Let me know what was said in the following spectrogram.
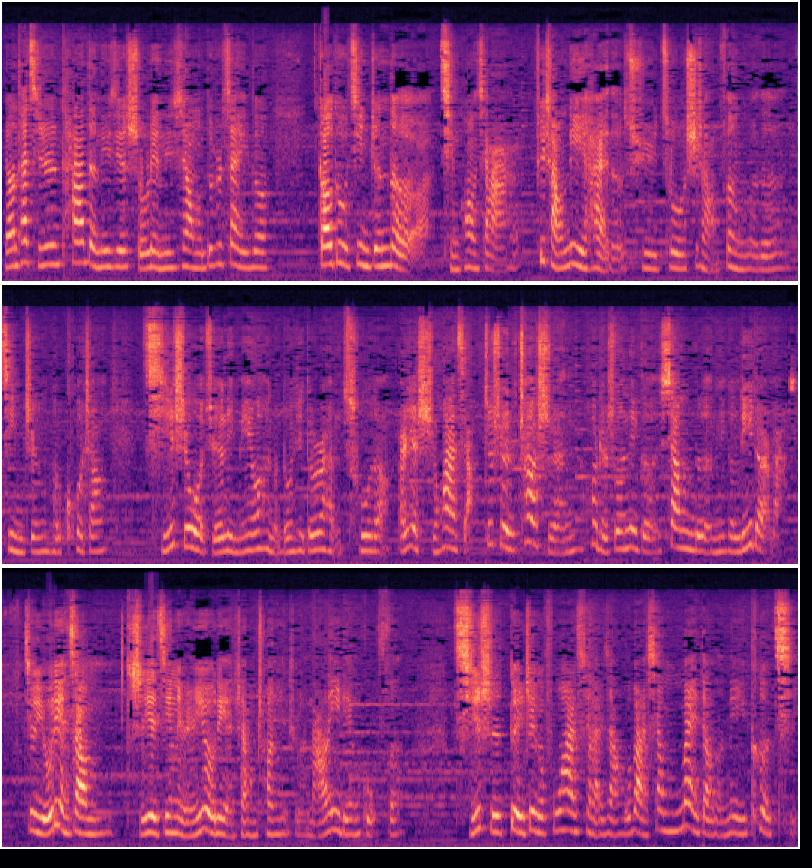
然后他其实他的那些手里那些项目都是在一个。高度竞争的情况下，非常厉害的去做市场份额的竞争和扩张。其实我觉得里面有很多东西都是很粗的，而且实话讲，就是创始人或者说那个项目的那个 leader 吧，就有点像职业经理人，又有点像创业者，拿了一点股份。其实对这个孵化器来讲，我把项目卖掉的那一刻起。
